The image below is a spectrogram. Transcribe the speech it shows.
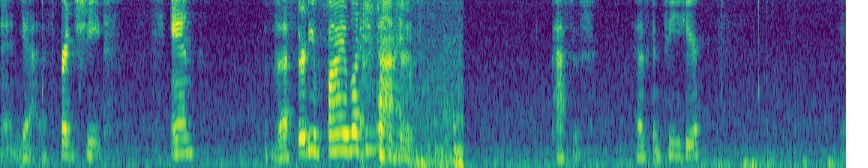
And yeah, a spreadsheet. And the 35 lucky Next time. passes. As you can see here. Yeah.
